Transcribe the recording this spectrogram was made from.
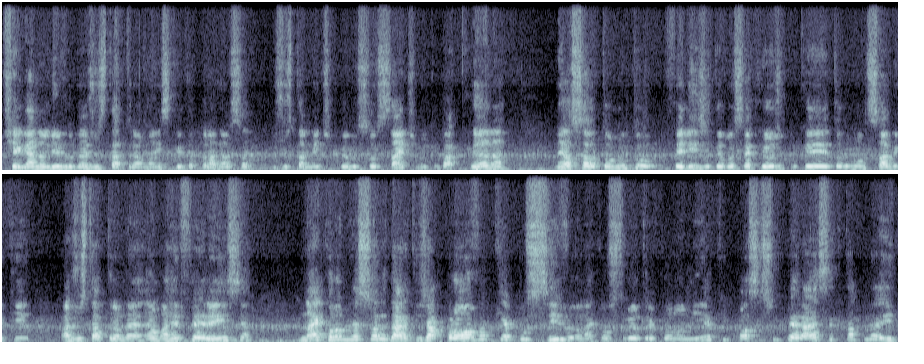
chegar no livro da Justa Trama, escrita pela Nelson, justamente pelo seu site. Muito bacana. Nelson, eu estou muito feliz de ter você aqui hoje, porque todo mundo sabe que a Justa Trama é uma referência na economia solidária, que já prova que é possível né, construir outra economia que possa superar essa que está por aí.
